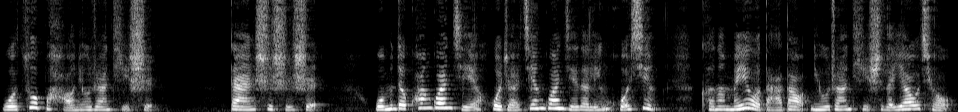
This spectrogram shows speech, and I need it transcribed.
我做不好扭转体式，但事实是，我们的髋关节或者肩关节的灵活性可能没有达到扭转体式的要求，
